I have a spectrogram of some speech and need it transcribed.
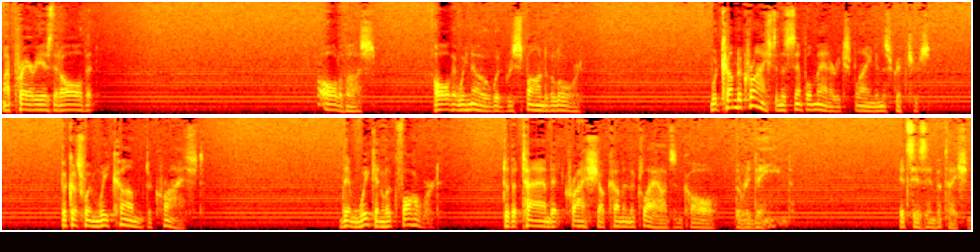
My prayer is that all that all of us, all that we know would respond to the Lord, would come to Christ in the simple manner explained in the Scriptures. Because when we come to Christ, then we can look forward to the time that Christ shall come in the clouds and call the redeemed. It's his invitation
